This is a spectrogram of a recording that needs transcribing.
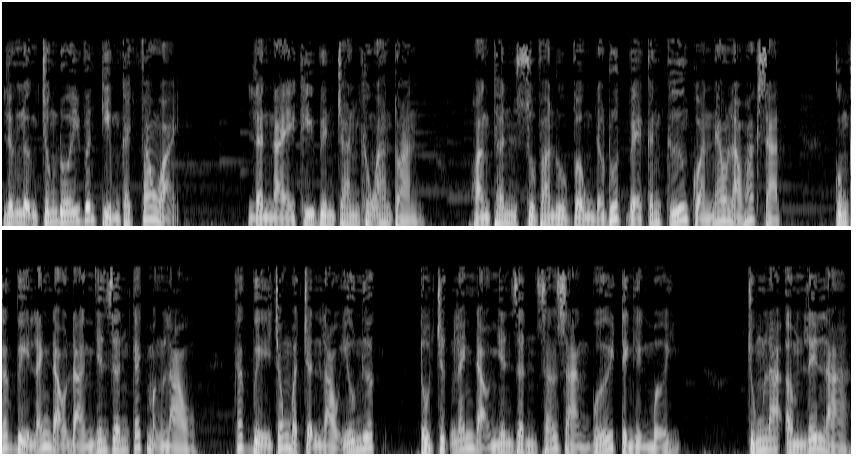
lực lượng chống đối vẫn tìm cách phá hoại. Lần này khi Viên trăn không an toàn, Hoàng thân Suphanuvong đã rút về căn cứ của neo Lào Hắc Sạt, cùng các vị lãnh đạo Đảng Nhân dân Cách mạng Lào, các vị trong mặt trận Lào yêu nước, tổ chức lãnh đạo nhân dân sẵn sàng với tình hình mới. Chúng la ầm lên là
